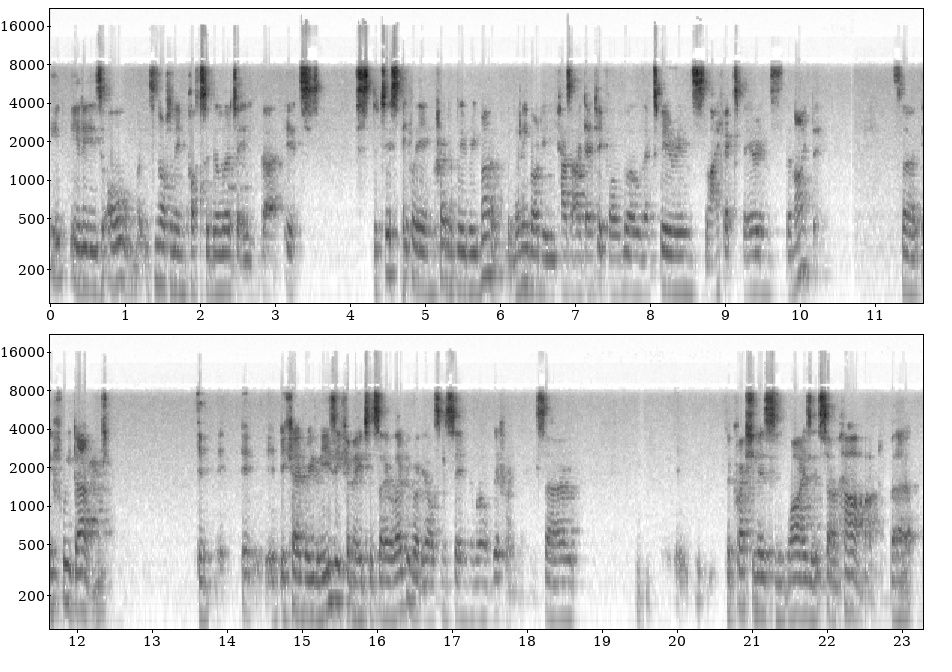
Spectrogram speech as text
it, it is all, it's not an impossibility, but it's statistically incredibly remote that anybody has identical world experience, life experience than I do. So if we don't, it, it, it became really easy for me to say, well, everybody else is seeing the world differently. So the question is, why is it so hard? But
